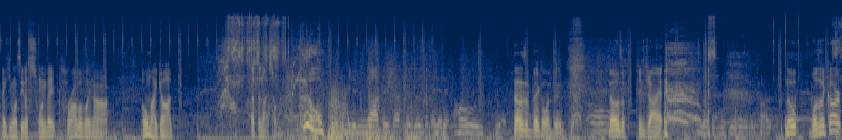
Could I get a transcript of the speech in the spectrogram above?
Think he wants to eat a swim bait? Probably not. Oh my god. That's a nice one. No! I did not think that fish was gonna hit it. Holy shit. That was a big one, dude. Oh, That was a fucking giant. I was actually hitting the carp. nope, wasn't a carp.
